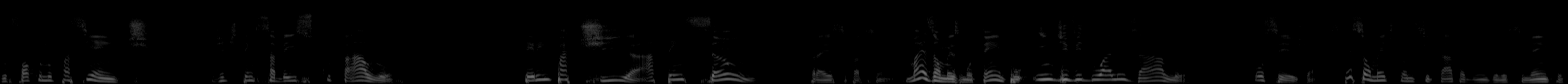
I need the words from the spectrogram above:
do foco no paciente. A gente tem que saber escutá-lo, ter empatia, atenção para esse paciente, mas, ao mesmo tempo, individualizá-lo. Ou seja, especialmente quando se trata do envelhecimento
